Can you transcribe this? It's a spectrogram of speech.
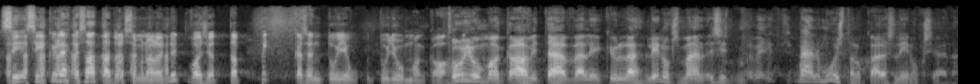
si- siinä kyllä ehkä saattaa tulla semmoinen, että nyt voisi ottaa pikkasen tuju- tujumman kahvin. Tujumman kahvi tähän väliin, kyllä. Linux, mä en, siis, mä en muistanutkaan edes Linuxia enää.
